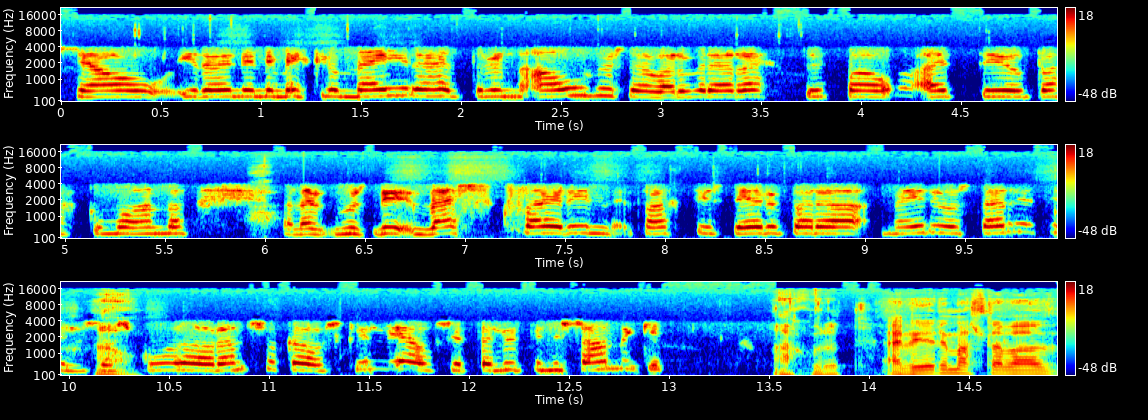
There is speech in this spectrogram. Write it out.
sjá í rauninni miklu meira heldur en áður þegar var verið að rekta upp á ætti og bakkum og annað. Þannig að verskfærin faktist eru bara meiri og starri til þess að skoða og rannsaka og skilja og setja hlutin í samengi. Akkurat. En við erum alltaf að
